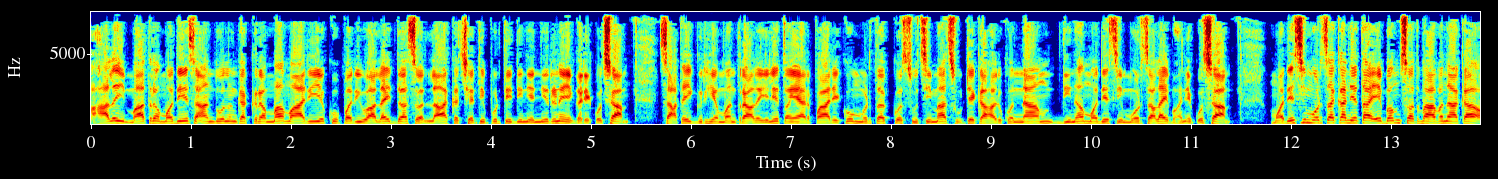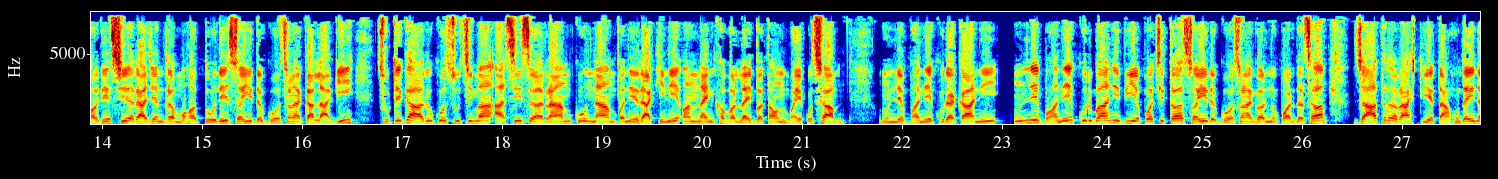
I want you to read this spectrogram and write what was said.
हालै मात्र मधेस आन्दोलनका क्रममा मारिएको परिवारलाई दस लाख क्षतिपूर्ति दिने निर्णय गरेको छ। साथै गृह मन्त्रालयले तयार पारेको मृतकको सूचीमा छुटेकाहरूको नाम दिन मधेसी मोर्चालाई भनेको छ। मधेसी मोर्चाका नेता एवं सद्भावनाका अध्यक्ष राजेन्द्र महतोले शहीद घोषणाका लागि छुटेकाहरूको सूचीमा आशिष रामको नाम पनि राखिने अनलाइन खबरलाई बताउनु भएको छ। उनले भने कुराकानी उनले भने कुर्बानी दिए पछि त शहीद घोषणा गर्नुपर्दछ। जात र राष्ट्रियता हुँदैन।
